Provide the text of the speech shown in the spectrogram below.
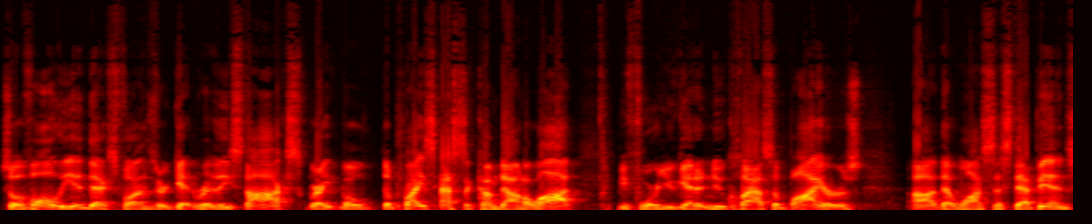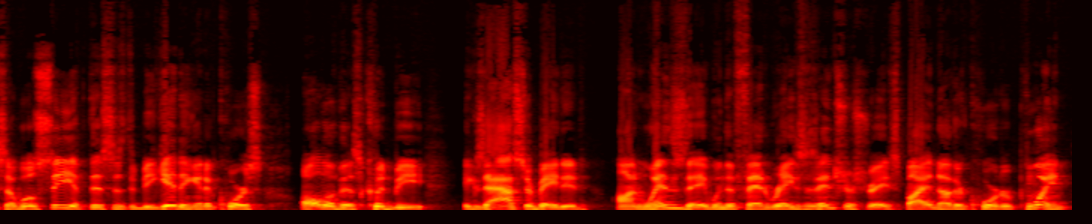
So if all the index funds are getting rid of these stocks, right? Well, the price has to come down a lot before you get a new class of buyers uh, that wants to step in. So we'll see if this is the beginning. And of course, all of this could be exacerbated on Wednesday when the Fed raises interest rates by another quarter point,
